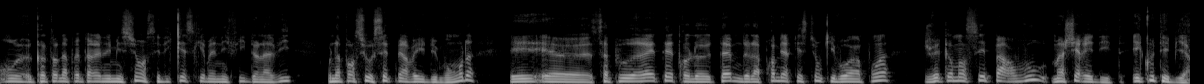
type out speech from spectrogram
on- quand on a préparé l'émission, on s'est dit qu'est-ce qui est magnifique dans la vie? On a pensé aux sept merveilles du monde. Et euh, ça pourrait être le thème de la première question qui vaut un point. Je vais commencer par vous, ma chère Edith. Écoutez bien.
